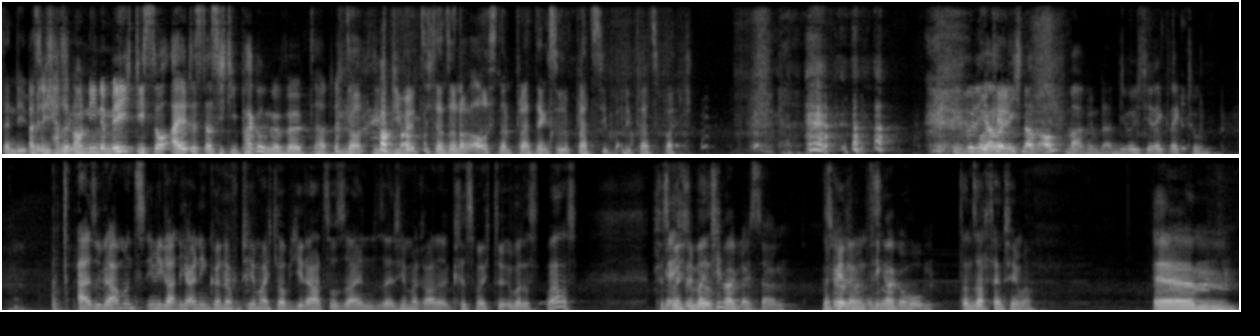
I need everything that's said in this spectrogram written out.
Die, also ich hatte noch nie eine Milch, die so alt ist, dass sich die Packung gewölbt hat. Doch, die, die wölbt sich dann so nach außen, dann denkst du, du platzt die, die platzt bald. die würde ich okay. aber nicht noch aufmachen, dann die würde ich direkt wegtun. Also, wir haben uns irgendwie gerade nicht einigen können auf ein Thema. Ich glaube, jeder hat so sein, sein Thema gerade. Chris möchte über das. Was? Chris ja, ich will mein das, Thema gleich sagen. Das okay, dann, meinen Finger gehoben. Dann sag dein Thema. Ähm,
